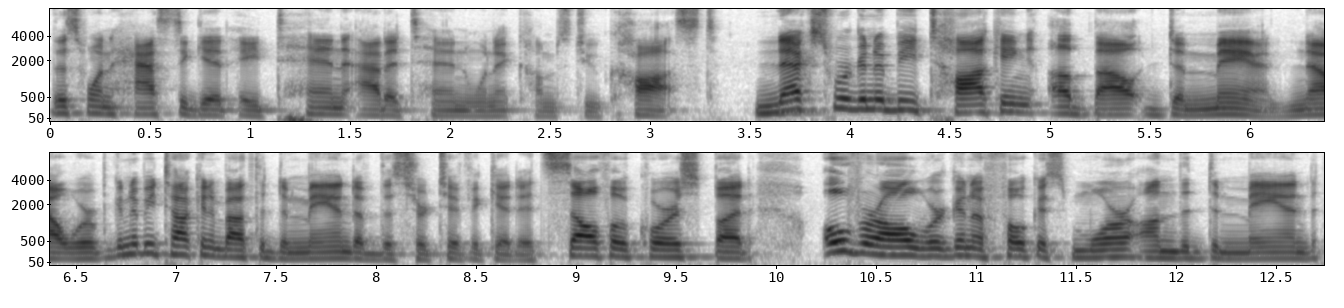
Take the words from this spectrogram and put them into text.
This one has to get a 10 out of 10 when it comes to cost. Next, we're gonna be talking about demand. Now, we're gonna be talking about the demand of the certificate itself, of course, but overall, we're gonna focus more on the demand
